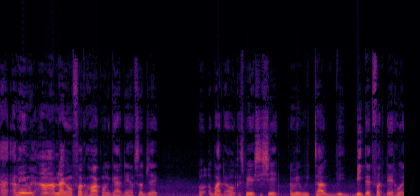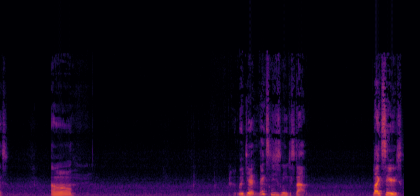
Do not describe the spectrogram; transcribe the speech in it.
I, I mean, I'm not gonna fucking harp on the goddamn subject about the whole conspiracy shit. I mean, we talk, beat that fucking dead horse. Um, But yeah, niggas just need to stop. Like seriously,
